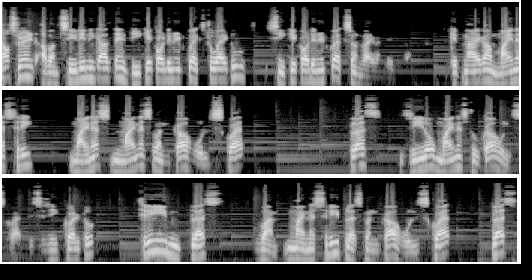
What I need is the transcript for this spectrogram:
नाउ स्टूडेंट अब हम सी डी निकालते हैं। डी के कोऑर्डिनेट को x two y two C के कोऑर्डिनेट को एक्स वन वाई वन दे देता कितना आएगा? Minus three minus minus one का whole square plus zero minus two का whole square this is equal to three plus one minus three plus one का whole square plus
